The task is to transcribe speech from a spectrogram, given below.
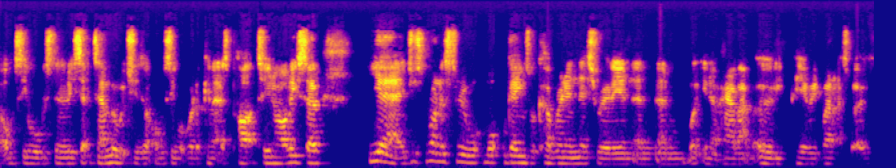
obviously, August and early September, which is obviously what we're looking at as part two Ollie. So. Yeah, just run us through what, what games we're covering in this, really, and, and, and what you know how that early period went, I suppose.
